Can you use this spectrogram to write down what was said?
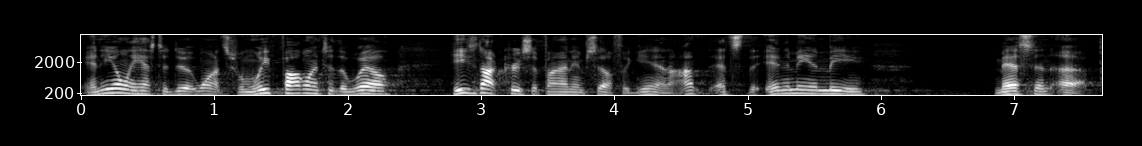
And he only has to do it once. When we fall into the well, he's not crucifying himself again. I'm, that's the enemy and me messing up.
